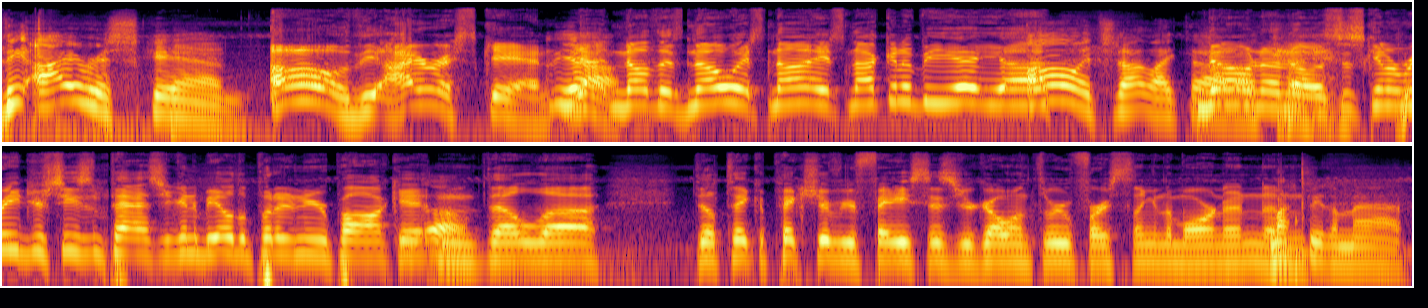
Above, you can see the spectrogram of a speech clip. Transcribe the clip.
The iris scan. Oh, the iris scan. Yeah. No, there's no. It's not. It's not gonna be a. Uh, Oh, it's not like that. No, no, no. It's just gonna read your season pass. You're gonna be able to put it in your pocket, Oh. and they'll uh, they'll take a picture of your face as you're going through first thing in the morning. And Must be the math.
